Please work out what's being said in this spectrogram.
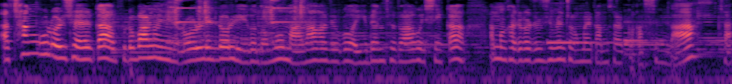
아 참고로 제가 브루발론이 롤리롤리 이거 너무 많아가지고 이벤트도 하고 있으니까 한번 가져가 주시면 정말 감사할 것 같습니다. 자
